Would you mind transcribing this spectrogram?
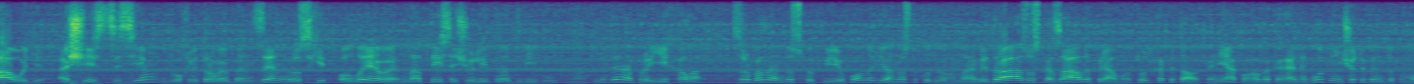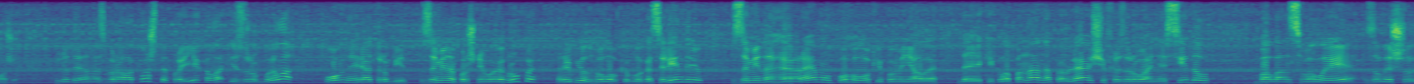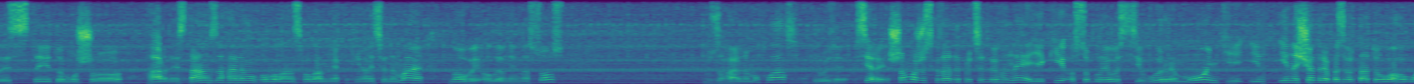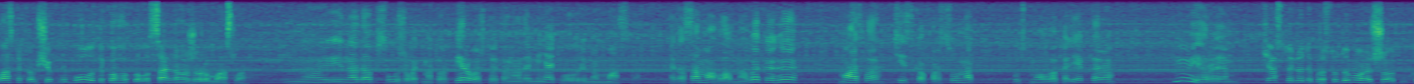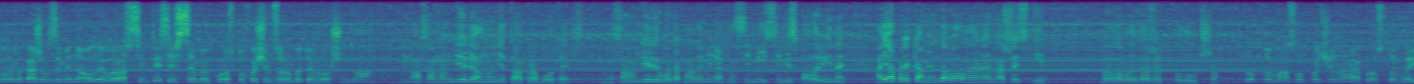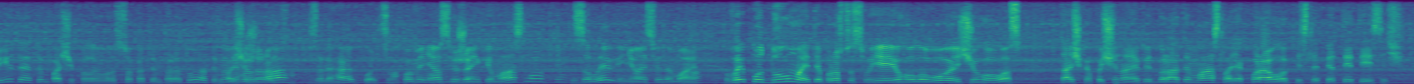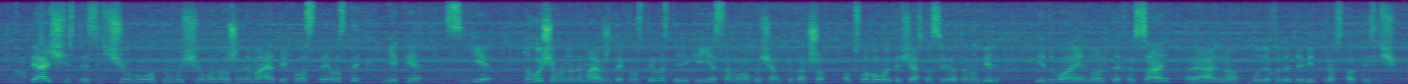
Audi A6 C7, 2-літровий бензин, розхід оливи на 1000 літра дві був. Людина приїхала, зробили ендоскопію, повну діагностику двигуна. Відразу сказали прямо, тут капіталка, ніякого ВКГ не буде, нічого тобі не допоможе. Людина назбирала кошти, приїхала і зробила повний ряд робіт. Заміна поршньової групи, ребілд головки блока циліндрів, заміна ГРМ, по головці поміняли деякі клапана, направляючі, фрезерування сідел, Баланс вали залишились старі, тому що гарний стан в загальному по баланс валам ніяких нюансів немає. Новий оливний насос. В загальному клас, друзі. Сірий, що можеш сказати про ці двигуни? Які особливості в ремонті, і, і на що треба звертати увагу власникам, щоб не було такого колосального жору масла? Ну и надо обслуживать мотор. Первое, что это надо менять вовремя масло. Самое главное. ВКГ, масло, чистка форсунок, пускного коллектора, ну и ГРМ. Часто люди просто думають, що коли ми кажемо заміна оливи раз в 7 тисяч, це ми просто хочемо заробити гроші. Да. На самом деле оно не так работает. На самом деле его так надо менять на 7, 7,5. А я бы рекомендовал, наверное, на 6. Было бы даже лучше. Тобто масло починає просто горіти, тим паче, коли висока температура, тим паче Залягають жара, кольця. залягають кольця. Масло Поміняв змінює. свіженьке масло, залив і нюансів немає. Ви подумайте просто своєю головою, чого у вас тачка починає підбирати масло, як правило, після 5 тисяч. 5-6 тисяч. Чого? Тому що воно вже не має тих властивостей, яке є. Того, що воно не має вже тих властивостей, які є з самого початку. Так що обслуговуйте вчасно свій автомобіль і 2.0 TFSI реально буде ходити від 300 тисяч.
